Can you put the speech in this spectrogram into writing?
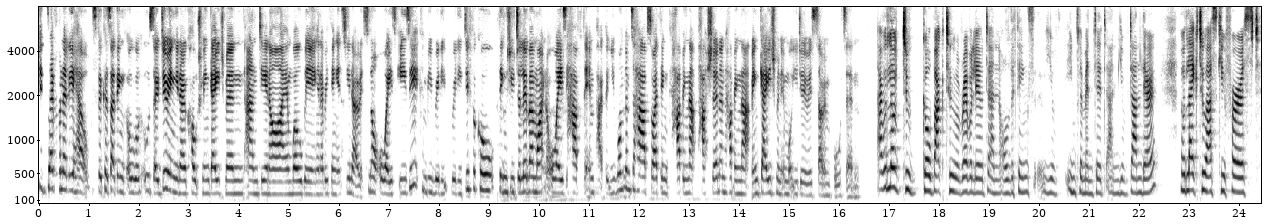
it definitely helps because I think also doing, you know, cultural engagement and DNI and well-being and everything, it's, you know, it's not always easy. It can be really, really difficult. Things you deliver might not always have the impact that you want them to have. So I think having that passion and having that engagement in what you do is so important. I would love to go back to Revolut and all the things you've implemented and you've done there. I would like to ask you first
